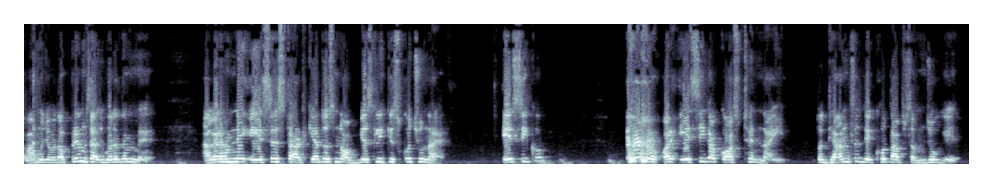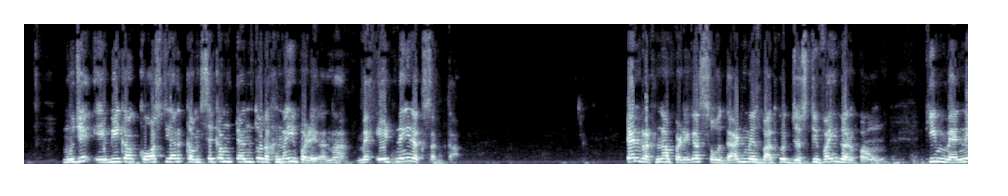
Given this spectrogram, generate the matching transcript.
अब आप मुझे बताओ प्रिम्स एल्गोरिदम में अगर हमने ए से स्टार्ट किया तो उसने ऑब्वियसली किसको चुना है? एसी को? और एसी का कॉस्ट है नाइन तो ध्यान से देखो तो आप समझोगे। मुझे ए बी का कॉस्ट यार कम से कम टेन तो रखना ही पड़ेगा ना। मैं एट नहीं रख सकता। टेन रखना पड़ेगा सो so दैट मैं इस बात को जस्टिफाई कर पाऊँ कि मैंने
